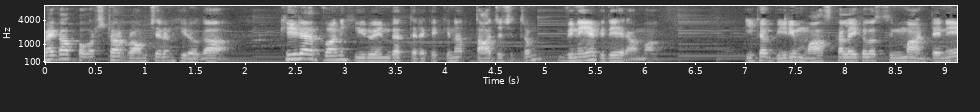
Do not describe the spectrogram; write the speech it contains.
mega power star Ram Charan హీరోగా కీరా అద్వాని హీరోయిన్గా తెరకెక్కిన తాజా చిత్రం వినయ విధేయ రామ ఇక వీరి మాస్ కలయికలో సినిమా అంటేనే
